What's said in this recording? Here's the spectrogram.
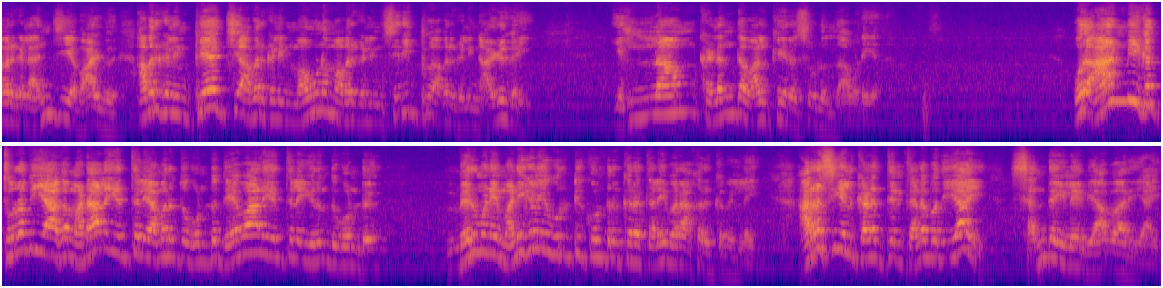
அவர்கள் அஞ்சிய வாழ்வு அவர்களின் பேச்சு அவர்களின் மௌனம் அவர்களின் சிரிப்பு அவர்களின் அழுகை எல்லாம் கலந்த வாழ்க்கை ரசூலுல்லாவுடையது. ஒரு ஆன்மீக துறவியாக மடாலயத்திலே அமர்ந்து கொண்டு தேவாலயத்திலே இருந்து கொண்டு வெறுமனை மணிகளை உருட்டி கொண்டிருக்கிற தலைவராக இருக்கவில்லை. அரசியல் களத்தில் தளபதியாய் சந்தையிலே வியாபாரியாய்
